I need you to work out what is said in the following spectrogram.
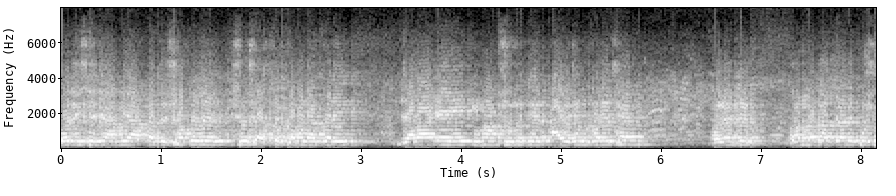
পরিশেষে আমি আপনাদের সকলের সুস্বাস্থ্য কামনা করি। যারা এই ইমাম সমিতির আয়োজন করেছেন কলেজের ধন্যবাদ জানাই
